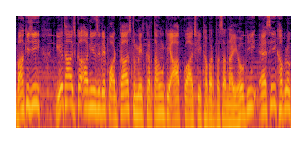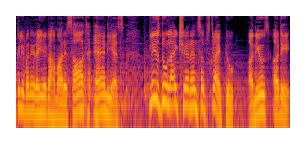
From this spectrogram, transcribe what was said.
बाकी जी, ये था आज का अन्यूज डे पॉडकास्ट उम्मीद करता हूँ कि आपको आज की खबर पसंद आई होगी। ऐसी ही खबरों के लिए बने रहिएगा हमारे साथ। And yes please do like share and subscribe to uh news a day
